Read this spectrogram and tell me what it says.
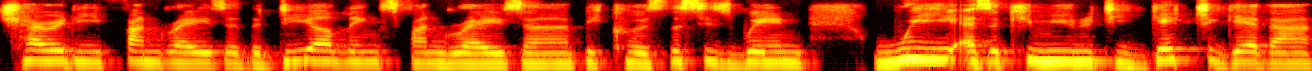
Charidy fundraiser, the DL Links fundraiser, because this is when we as a community get together.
